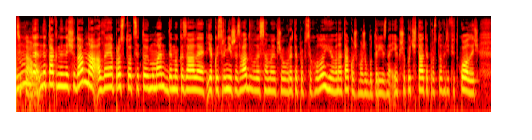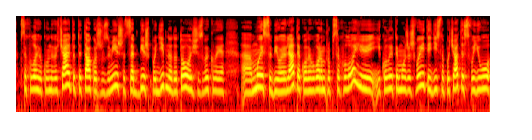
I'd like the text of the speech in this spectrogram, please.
Цікаво. Ну, не, не так не нещодавно, але просто це той момент, де ми казали, якось раніше згадували, саме якщо говорити про психологію, вона також може бути різна. І якщо почитати просто в Гріфіт коледж психологію, яку вони вивчають, то ти також розумієш, що це більш подібно до того, що звикли е, ми собі уявляти, коли говоримо про психологію, і коли ти можеш вийти і дійсно почати свою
